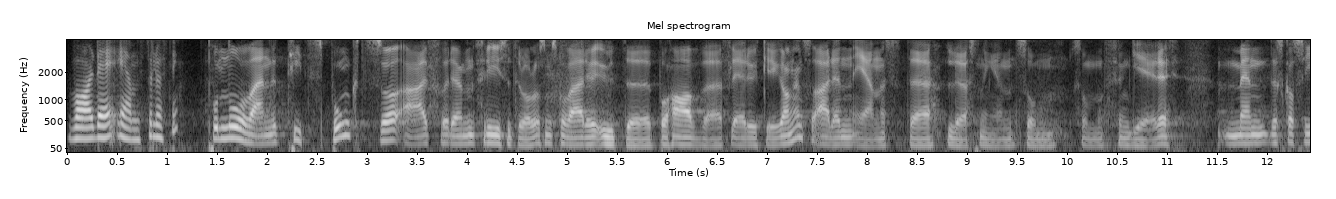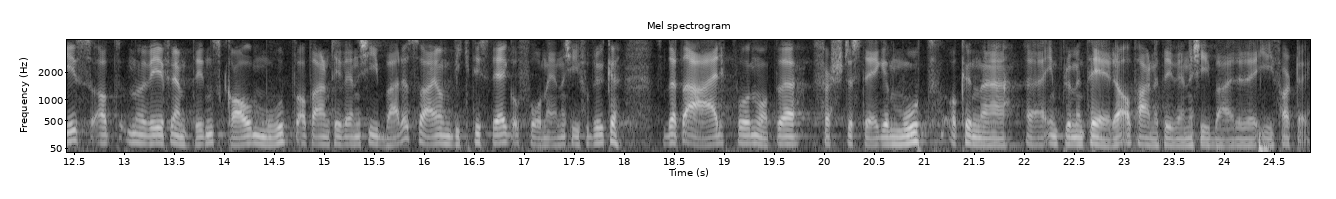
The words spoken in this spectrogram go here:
Var det eneste løsning? På nåværende tidspunkt så er for en frysetråler som skal være ute på havet flere uker i gangen, så er det den eneste løsningen som, som fungerer. Men det skal sies at når vi i fremtiden skal mot alternative energibærere, så er jo en viktig steg å få ned energiforbruket. Så dette er på en måte første steget mot å kunne eh, implementere alternative energibærere i fartøy.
